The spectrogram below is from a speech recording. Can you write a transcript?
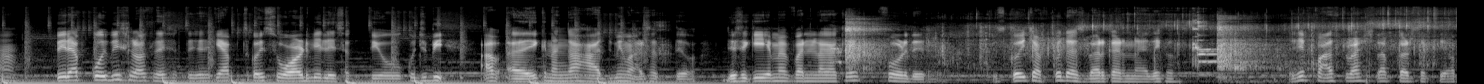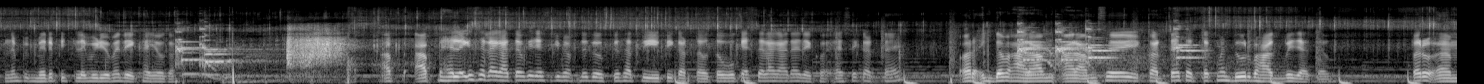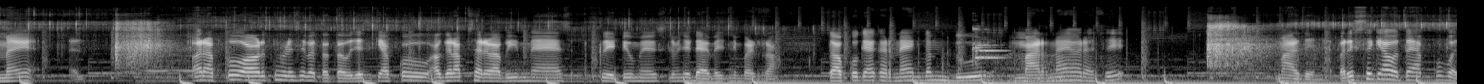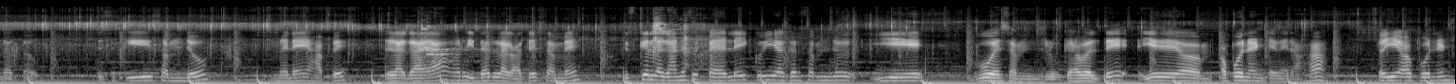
हाँ फिर आप कोई भी स्लॉट ले सकते हो, जैसे कि आप कोई स्वॉर्ड भी ले सकते हो, कुछ भी। आप एक नंगा हाथ भी मार सकते हो। जैसे कि ये मैं पन लगा के फोड़ दे रहा हूँ। इसको ही आपको दस बार करना है, देखो। जैसे फास्ट फास्ट आप कर सकते हो। आपने मेरे पिछले वीडियो में देखा ही होगा। आप आप पहले कैसे लगाते हो कि जैसे कि मैं अपने दोस्त के साथ पी करता हूँ? तो वो कैसे लगाता है? देखो ऐसे करता है और एकदम आराम आराम से करते हैं तब तक मैं दूर भाग भी जाता हूँ। पर आ, मैं और आपको और थोड़े से बताता हूँ जैसे कि आपको अगर आप सर अभी मैं क्रिएटिव में इसलिए मुझे डैमेज नहीं पड़ रहा तो आपको क्या करना है? एकदम दूर मारना है और ऐसे मार देना है। पर इससे क्या होता है? आपको बताता हूँ। जैसे कि समझो मैंने यहाँ पे लगाया और इधर लगाते समय, इसके लगाने से पहले ही कोई अगर समझो ये, वो है समझ लो, क्या बोलते, ये अपोनेंट है मेरा हाँ। तो ये अपोनेंट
